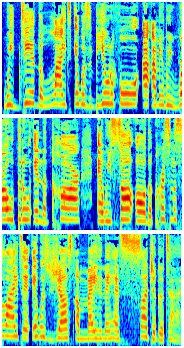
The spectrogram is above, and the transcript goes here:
We did the lights. It was beautiful. I, I mean, we rode through in the car and we saw all the Christmas lights. And it was just amazing. They had such a good time.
